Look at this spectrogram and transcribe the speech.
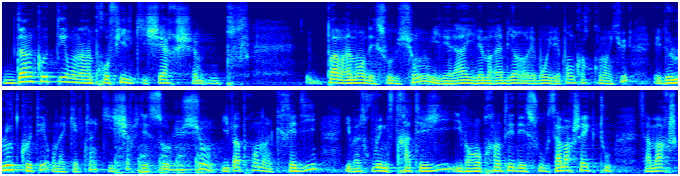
D'un côté, on a un profil qui cherche pas vraiment des solutions, il est là, il aimerait bien, mais bon, il n'est pas encore convaincu. Et de l'autre côté, on a quelqu'un qui cherche des solutions. Il va prendre un crédit, il va trouver une stratégie, il va emprunter des sous. Ça marche avec tout. Ça marche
